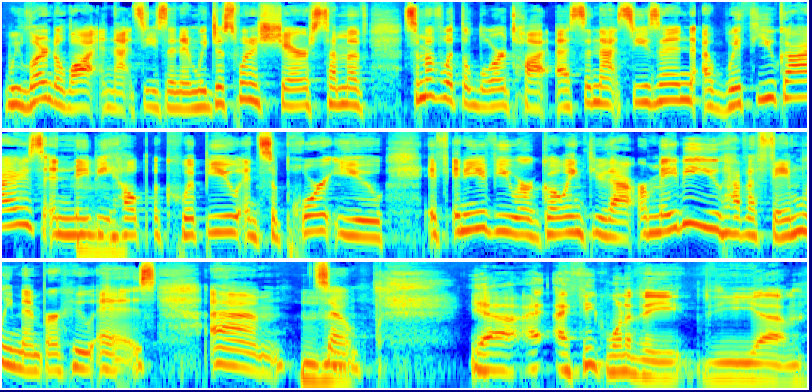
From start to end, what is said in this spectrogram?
we learned a lot in that season and we just want to share some of some of what the lord taught us in that season uh, with you guys and maybe mm. help equip you and support you if any of you are going through that or maybe you have a family member who is. Um, mm-hmm. so. Yeah, I, I think one of the the um,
